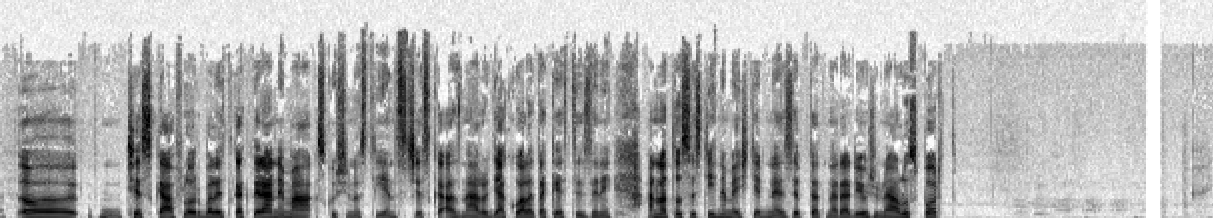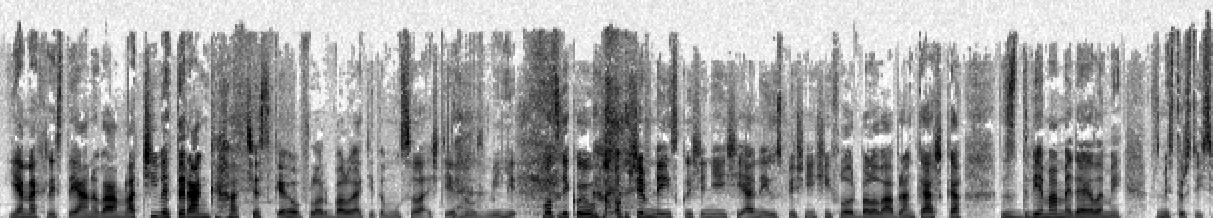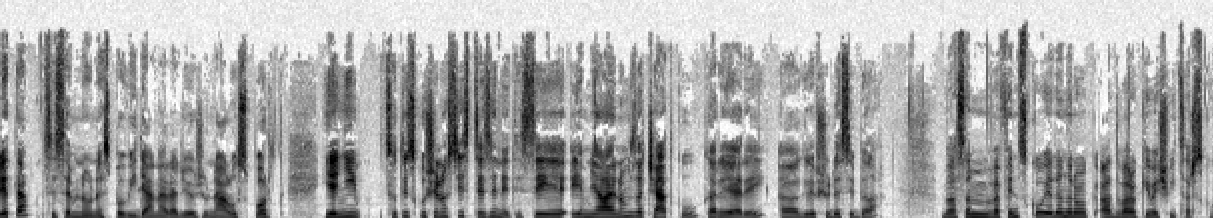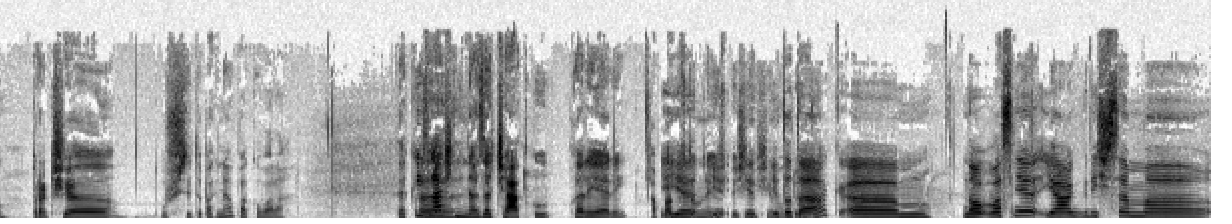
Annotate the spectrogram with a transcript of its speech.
česká florbalistka, která nemá zkušenosti jen z Česka a z nároďáku, ale také z ciziny. A na to se stihneme ještě dnes zeptat na radiožurnálu Sport. Jana Christianová, mladší veteránka českého florbalu, já ti to musela ještě jednou zmínit. Moc děkuju. Ovšem nejzkušenější a nejúspěšnější florbalová brankářka s dvěma medailemi z mistrovství světa si se mnou nespovídá na radiožurnálu Sport. Jení, co ty zkušenosti z ciziny? Ty jsi je měla jenom v začátku kariéry. Kde všude jsi byla? Byla jsem ve Finsku jeden rok a dva roky ve Švýcarsku. Proč uh, už si to pak neopakovala? Taky uh, zvláštní na začátku kariéry a pak je, v tom nejúspěšnějším Je, je to období. tak. Um, no vlastně já, když jsem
